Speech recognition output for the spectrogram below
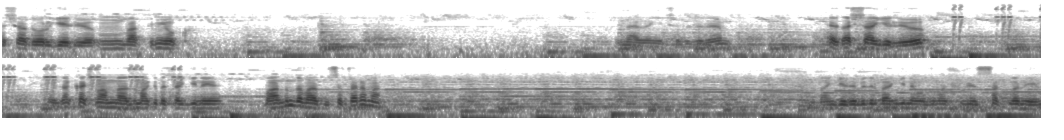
Aşağı doğru geliyor. Hmm, vaktim yok. Nereden geçebilirim? Evet aşağı geliyor. O yüzden kaçmam lazım arkadaşlar yine. Bandım da var bu sefer ama. Şuradan gelebilir ben yine o zaman şuraya saklanayım.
